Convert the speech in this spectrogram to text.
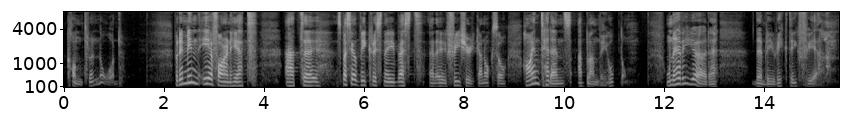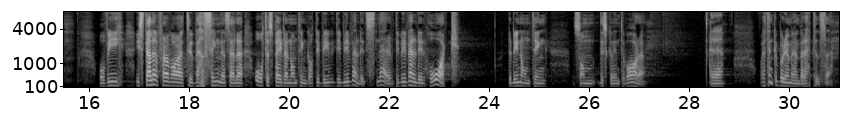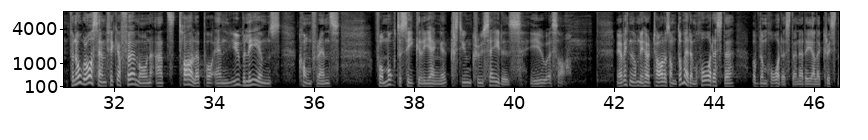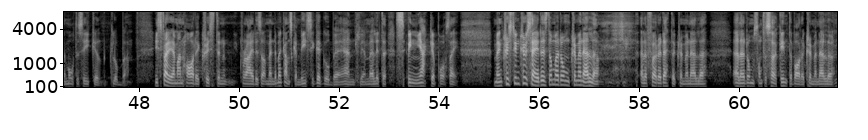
kontra nåd. För det är min erfarenhet att eh, speciellt vi kristna i väst, eller i frikyrkan också, har en tendens att blanda ihop dem. Och när vi gör det, det blir riktigt fel. Och vi, istället för att vara till välsignelse eller återspegla någonting gott, det blir, det blir väldigt snävt, det blir väldigt hårt. Det blir någonting som det skulle inte vara. Eh, och jag tänker börja med en berättelse. För några år sedan fick jag förmån att tala på en jubileumskonferens för motorcykelgänget Christian Crusaders i USA. Jag vet inte om ni har hört talas om De är de hårdaste av de hårdaste när det gäller kristna motorcykelklubbar. I Sverige man har det Christian Riders men de är ganska mysiga gubbar egentligen med lite spinnjacka på sig. Men Christian Crusaders de är de kriminella eller före detta kriminella eller de som försöker inte vara kriminella.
